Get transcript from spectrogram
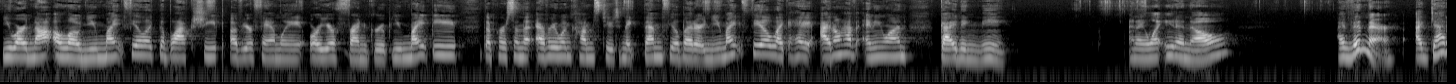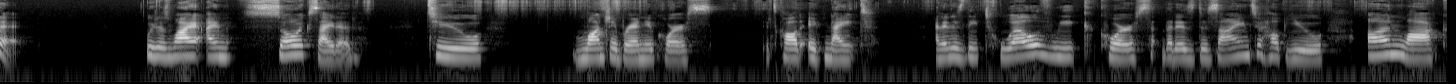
You are not alone. You might feel like the black sheep of your family or your friend group. You might be the person that everyone comes to to make them feel better. And you might feel like, hey, I don't have anyone guiding me. And I want you to know I've been there. I get it. Which is why I'm so excited to launch a brand new course. It's called Ignite, and it is the 12 week course that is designed to help you unlock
